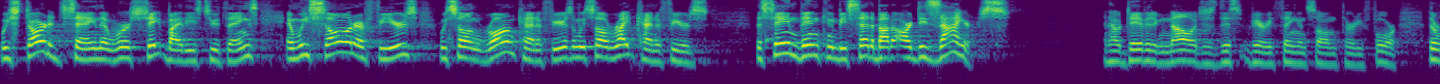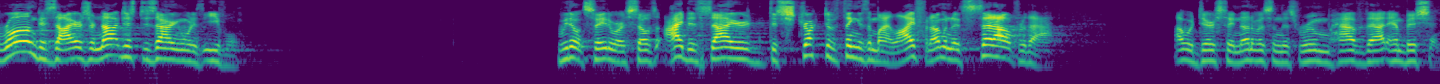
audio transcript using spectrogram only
We started saying that we're shaped by these two things, and we saw in our fears, we saw wrong kind of fears, and we saw right kind of fears. The same then can be said about our desires and how David acknowledges this very thing in Psalm 34. The wrong desires are not just desiring what is evil. We don't say to ourselves, I desire destructive things in my life, and I'm going to set out for that. I would dare say none of us in this room have that ambition.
